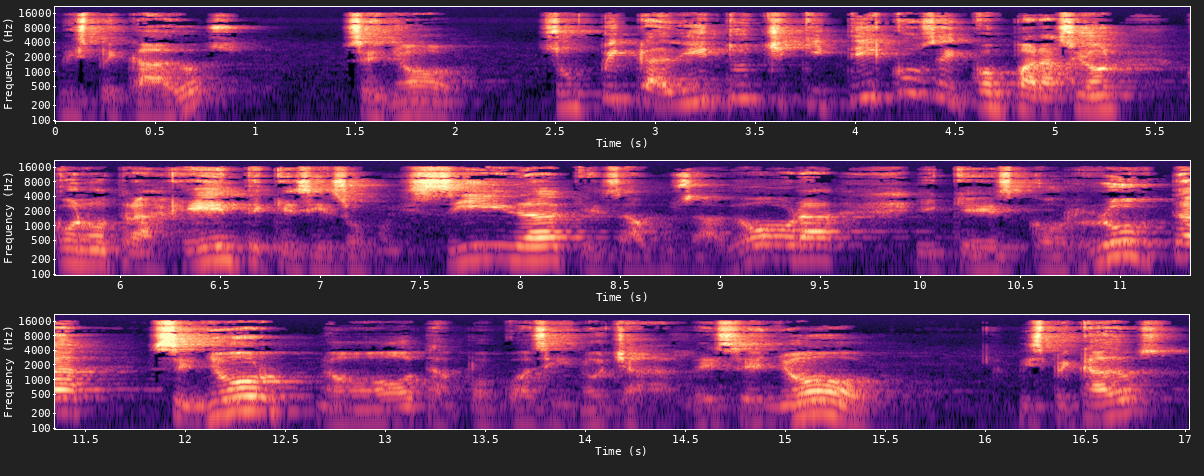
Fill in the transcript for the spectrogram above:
Mis pecados, Señor, son picaditos chiquiticos en comparación con otra gente que si es homicida, que es abusadora y que es corrupta. Señor, no, tampoco así, no, Charles, Señor. Mis pecados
